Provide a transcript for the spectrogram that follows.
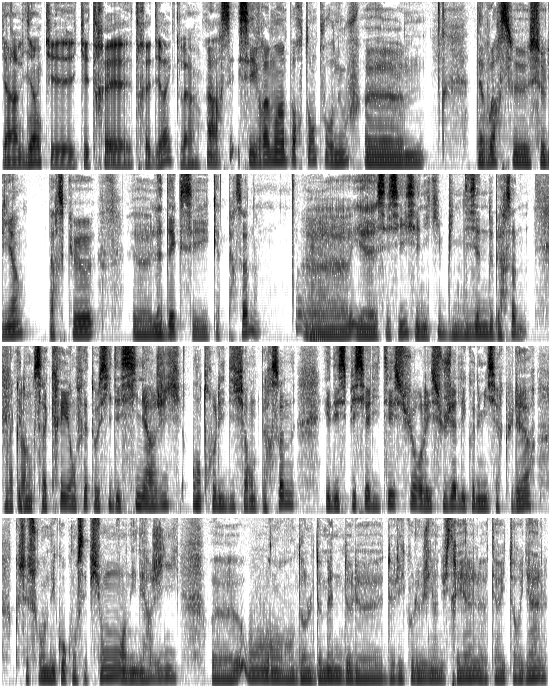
y a, un lien qui est, qui est très très direct là. Alors c'est vraiment important pour nous d'avoir ce, ce, lien parce que euh, l'ADEC, c'est quatre personnes. Euh, et CCI, c'est une équipe d'une dizaine de personnes. Et donc, ça crée en fait aussi des synergies entre les différentes personnes et des spécialités sur les sujets de l'économie circulaire, que ce soit en éco-conception, en énergie euh, ou en, dans le domaine de l'écologie industrielle, territoriale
